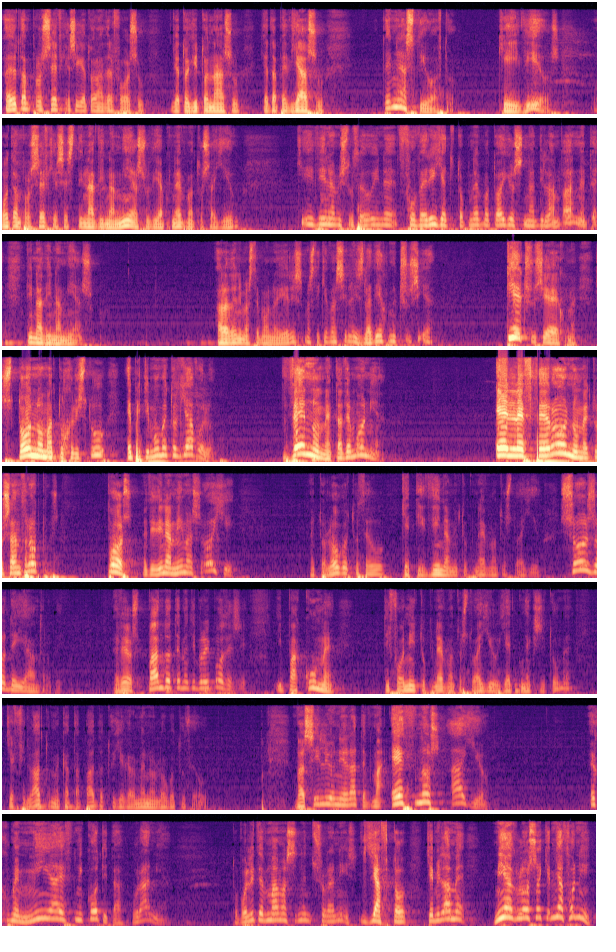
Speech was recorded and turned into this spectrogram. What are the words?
Δηλαδή όταν προσεύχεσαι για τον αδερφό σου για τον γειτονά σου για τα παιδιά σου δεν είναι αστείο αυτό. Και ιδίως όταν προσεύχεσαι στην αδυναμία σου δια Πνεύματος Αγίου και η δύναμη του Θεού είναι φοβερή γιατί το Πνεύμα του Άγιος συναντιλαμβάνεται την αδυναμία σου αλλά δεν είμαστε μόνο ιερείς, είμαστε και βασιλείς, δηλαδή έχουμε εξουσία. Τι εξουσία έχουμε; Στο όνομα του Χριστού επιτιμούμε το διάβολο. Δένουμε τα δαιμόνια. Ελευθερώνουμε τους ανθρώπους. Πώς, με τη δύναμή μας, όχι. Με το Λόγο του Θεού και τη δύναμη του Πνεύματος του Αγίου. Σώζονται οι άνθρωποι. Βεβαίως πάντοτε με την προϋπόθεση. Υπακούμε τη φωνή του Πνεύματος του Αγίου γιατί την εξητούμε και φυλάτουμε κατά πάντα το γεγραμμένο Λόγο του Θεού. Βασίλειο Ιεράτευμα, έθνος Άγιο. Έχουμε μία εθνικότητα, ουράνια. Το πολίτευμά μας είναι της ουρανής. Γι' αυτό και μιλάμε μία γλώσσα και μία φωνή.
